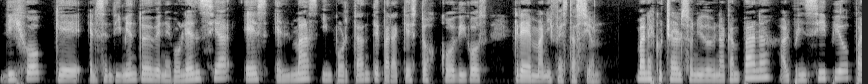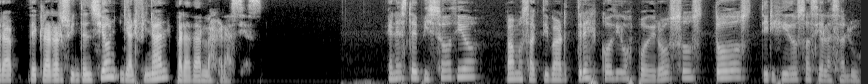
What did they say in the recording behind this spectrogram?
dijo que el sentimiento de benevolencia es el más importante para que estos códigos creen manifestación. Van a escuchar el sonido de una campana al principio para declarar su intención y al final para dar las gracias. En este episodio vamos a activar tres códigos poderosos, todos dirigidos hacia la salud.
